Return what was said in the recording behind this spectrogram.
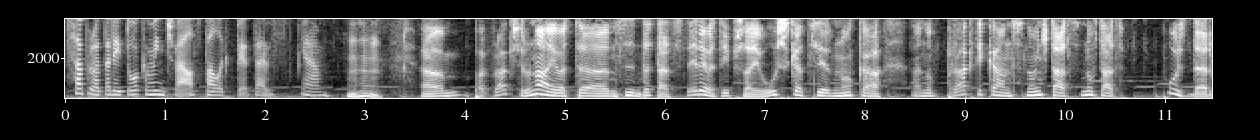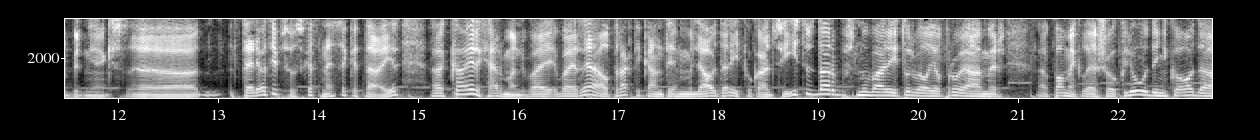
saprot arī to, ka viņš vēlas palikt pie tevis. Jā. Mm -hmm. um, par praksi runājot, uh, nezinu, tas tāds stereotips vai uzskats ir, nu, ka nu, praktikants, nu, viņš tāds, nu, tāds pusdarbinieks. Uh, stereotips uzskats nesaka, ka tā ir. Uh, kā ir Hermani, vai, vai reāli praktikantiem ļauj darīt kaut kādus īstus darbus, nu, vai arī tur vēl joprojām ir uh, pameklē šo kļūdiņu kodā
